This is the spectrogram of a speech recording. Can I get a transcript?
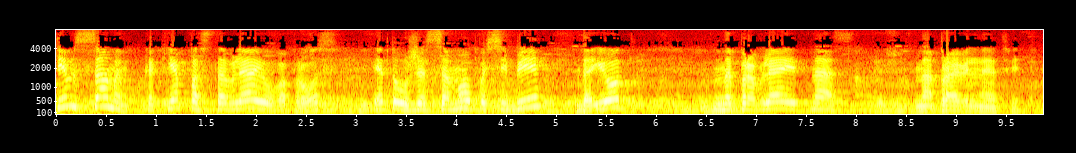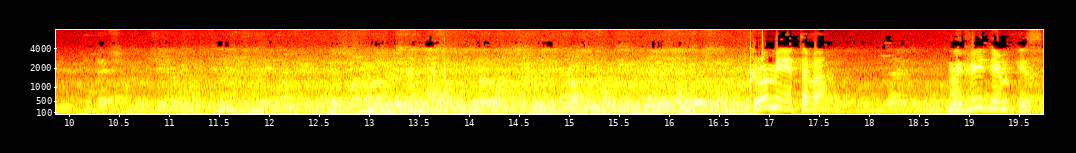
тем самым, как я поставляю вопрос, это уже само по себе дает, направляет нас на правильный ответ. Кроме этого, мы видим из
